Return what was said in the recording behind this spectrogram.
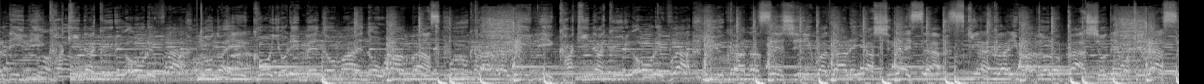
かんだリリ書き殴る俺はどの栄光より目の前のワンバース。浮かんだリリ書き殴る俺は。勇敢な戦士にはなれやしないさ。月明かりはどの場所でも照らす。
